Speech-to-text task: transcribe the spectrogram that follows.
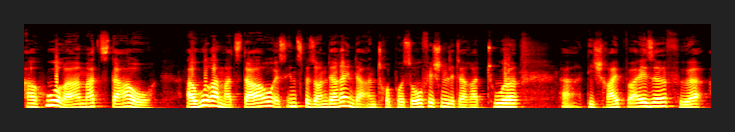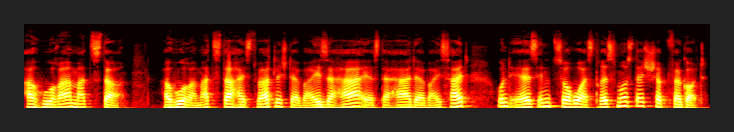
Ahura Mazdao. Ahura Mazdao ist insbesondere in der anthroposophischen Literatur die Schreibweise für Ahura Mazda. Ahura Mazda heißt wörtlich der weise Herr, er ist der Herr der Weisheit und er ist im Zoroastrismus der Schöpfergott.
